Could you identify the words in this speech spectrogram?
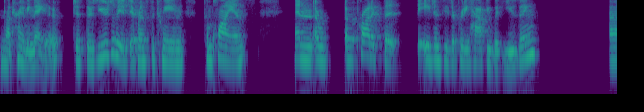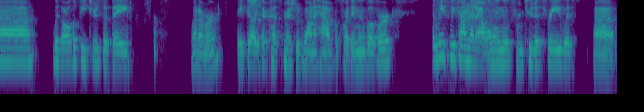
I'm not trying to be negative, just there's usually a difference between compliance and a, a product that the agencies are pretty happy with using uh, with all the features that they, whatever, they feel like their customers would want to have before they move over. At least we found that out when we moved from two to three with uh,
